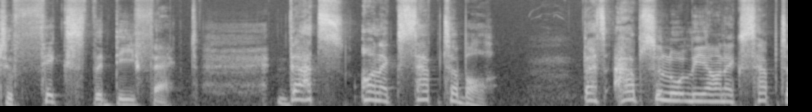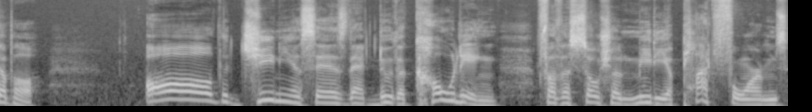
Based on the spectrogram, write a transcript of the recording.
to fix the defect. That's unacceptable. That's absolutely unacceptable. All the geniuses that do the coding for the social media platforms,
